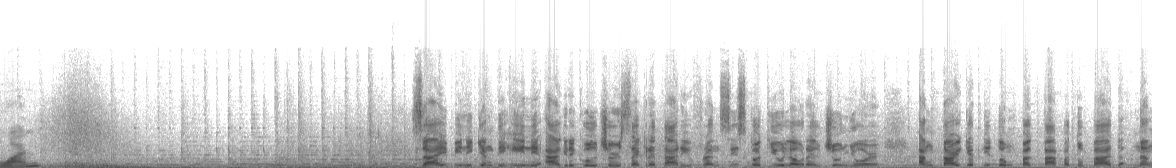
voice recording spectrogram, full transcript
Juan? Zay, binigyang diin ni Agriculture Secretary Francisco Tiu Laurel Jr. ang target nitong pagpapatupad ng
